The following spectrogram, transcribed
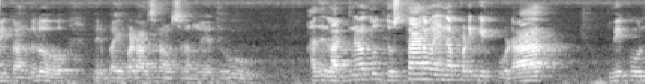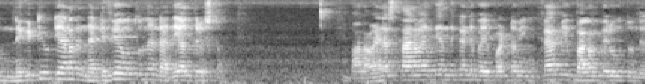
మీకు అందులో మీరు భయపడాల్సిన అవసరం లేదు. అది లగ్నాతో దుస్థానం అయినప్పటికీ కూడా మీకు నెగిటివిటీ అనేది నటిఫై అవుతుందండి అదే అదృష్టం. బలమైన స్థానం అయితే ఎందుకంటే భయపడడం? ఇంకా మీ బలం పెరుగుతుంది.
